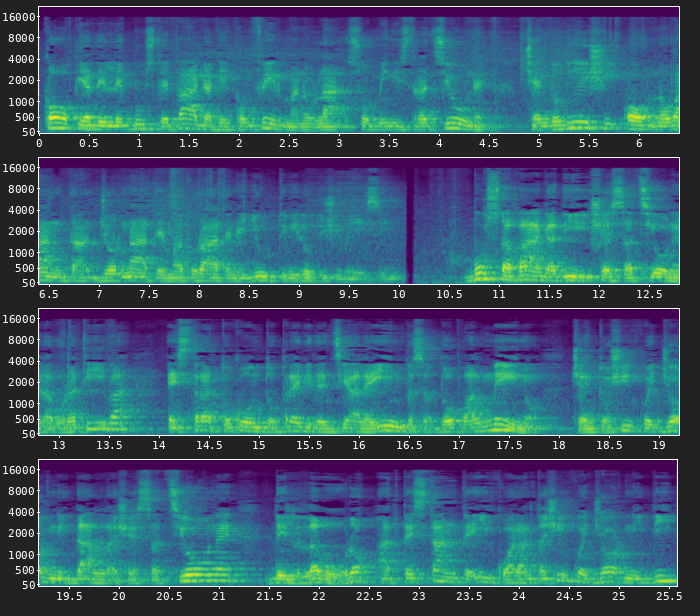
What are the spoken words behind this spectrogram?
copia delle buste paga che confermano la somministrazione 110 o 90 giornate maturate negli ultimi 12 mesi. Busta paga di cessazione lavorativa, estratto conto previdenziale INPS dopo almeno 105 giorni dalla cessazione del lavoro attestante i 45 giorni di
